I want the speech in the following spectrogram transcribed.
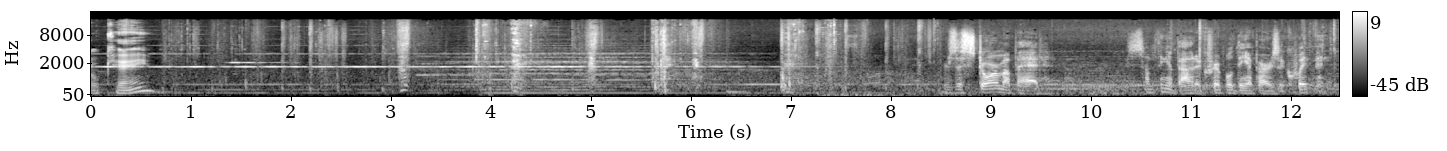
Okay. There's a storm up ahead. Something about it crippled the Empire's equipment.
